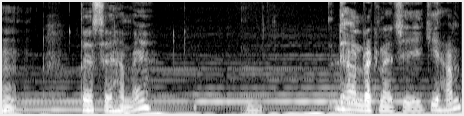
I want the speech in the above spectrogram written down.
Hmm तो ऐसे हमें ध्यान रखना चाहिए कि हम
